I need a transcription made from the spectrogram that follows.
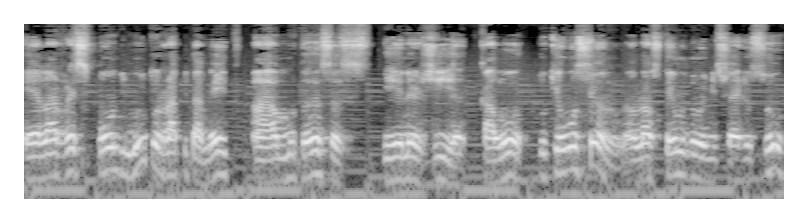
ela responde muito rapidamente a mudanças de energia, calor, do que o oceano. Nós temos no hemisfério sul,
